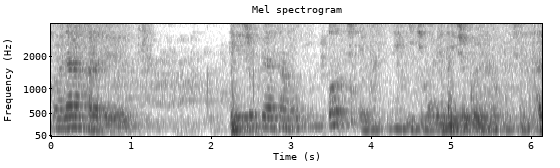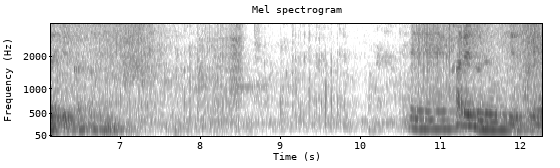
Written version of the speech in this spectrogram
グアダラハラで定食屋さんをしてますね。市場で定食屋さんをされてる方です。で彼のようにですね、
